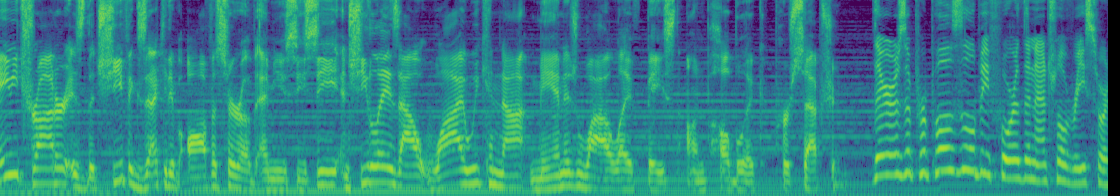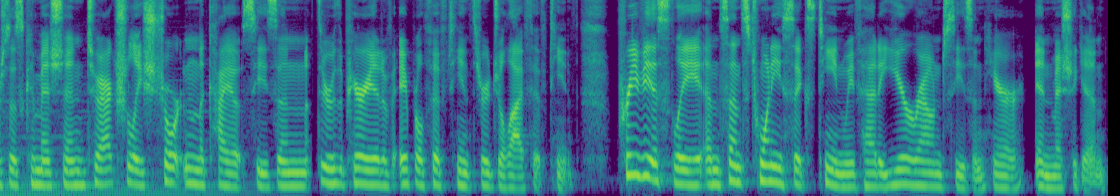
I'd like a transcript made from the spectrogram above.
Amy Trotter is the Chief Executive Officer of MUCC, and she lays out why we cannot manage wildlife based on public perception. There is a proposal before the Natural Resources Commission to actually shorten the coyote season through the period of April 15th through July 15th. Previously, and since 2016, we've had a year round season here in Michigan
